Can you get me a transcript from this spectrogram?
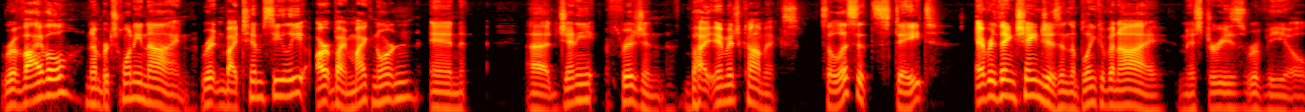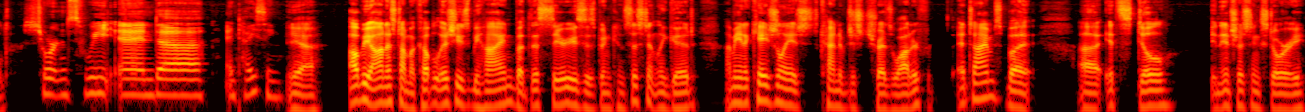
Revival number 29, written by Tim Seeley, art by Mike Norton, and uh, Jenny Frison by Image Comics. Solicit state everything changes in the blink of an eye, mysteries revealed. Short and sweet and uh enticing. Yeah. I'll be honest, I'm a couple issues behind, but this series has been consistently good. I mean, occasionally it's kind of just treads water for, at times, but uh, it's still an interesting story.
